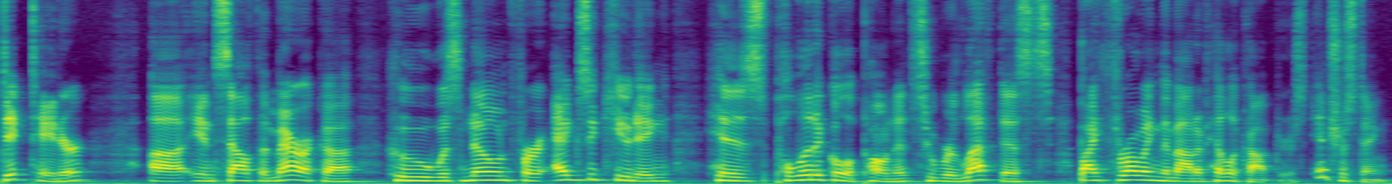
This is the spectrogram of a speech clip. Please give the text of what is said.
dictator uh, in South America who was known for executing his political opponents who were leftists by throwing them out of helicopters. Interesting.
